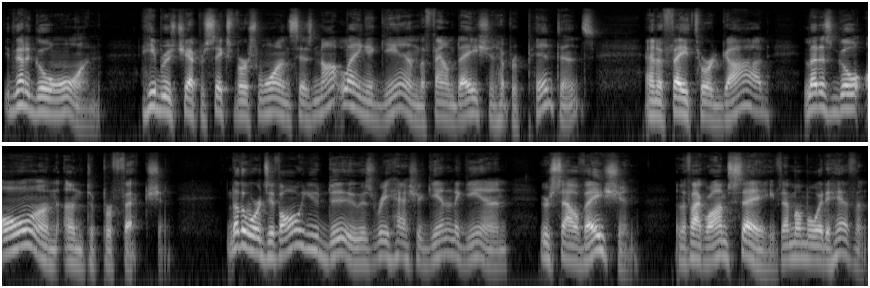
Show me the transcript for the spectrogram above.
You've got to go on. Hebrews chapter 6 verse 1 says, "Not laying again the foundation of repentance and of faith toward God, let us go on unto perfection." In other words, if all you do is rehash again and again your salvation and the fact, well, I'm saved, I'm on my way to heaven,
